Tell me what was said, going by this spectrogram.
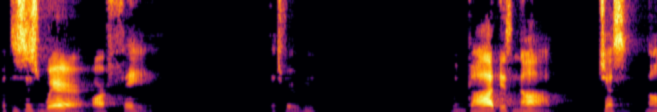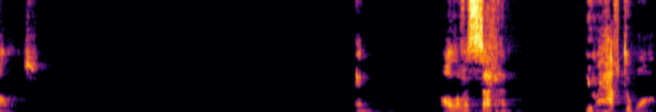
But this is where our faith gets very real. When God is not just knowledge. And all of a sudden, you have to walk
